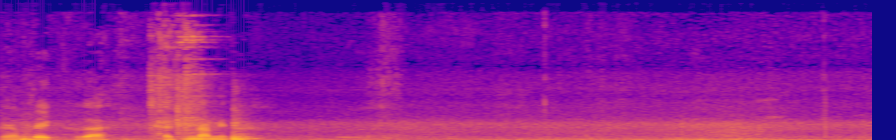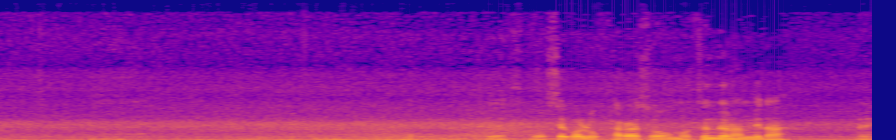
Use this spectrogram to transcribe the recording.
그래야 브레이크가 잘 준답니다. 네, 뭐새 걸로 갈아서 뭐 든든합니다. 네.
